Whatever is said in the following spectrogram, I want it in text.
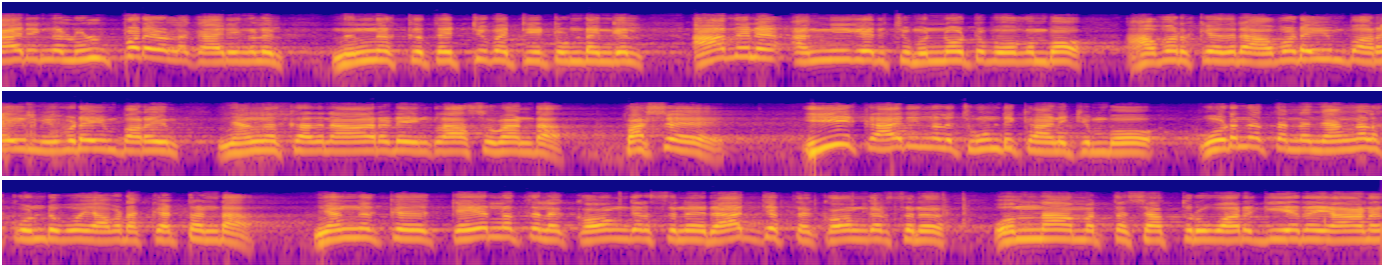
കാര്യങ്ങൾ ഉൾപ്പെടെയുള്ള കാര്യങ്ങളിൽ നിങ്ങൾക്ക് തെറ്റുപറ്റിയിട്ടുണ്ടെങ്കിൽ അതിനെ അംഗീകരിച്ച് മുന്നോട്ട് പോകുമ്പോൾ അവർക്കെതിരെ അവിടെയും പറയും ഇവിടെയും പറയും. ഞങ്ങൾക്ക് അതിന് ആരുടെയും ക്ലാസ് വേണ്ട. പക്ഷേ ഈ കാര്യങ്ങൾ ചൂണ്ടിക്കാണിക്കുമ്പോൾ ഉടനെ തന്നെ ഞങ്ങളെ കൊണ്ടുപോയി അവിടെ കെട്ടണ്ട. ഞങ്ങൾക്ക് കേരളത്തിലെ കോൺഗ്രസിന് രാജ്യത്തെ കോൺഗ്രസിന് ഒന്നാമത്തെ ശത്രു വർഗീയതയാണ്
